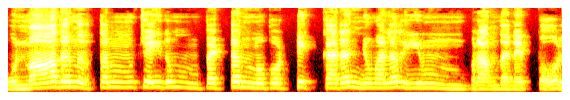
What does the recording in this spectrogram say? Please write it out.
ഉന്മാദ നൃത്തം ചെയ്തും പെട്ടെന്നു പൊട്ടിക്കരഞ്ഞു മലറിയും ഭ്രാന്തനെപ്പോൽ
